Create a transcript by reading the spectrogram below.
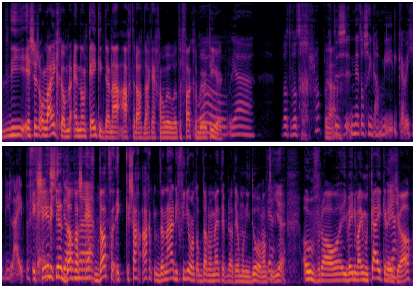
die is dus online gekomen. En dan keek ik daarna achteraf, dacht ik echt van, wow, wat de fuck gebeurt hier? Ja, wat, wat grappig. Ja. Dus net als in Amerika, weet je, die lijpe Ik zweer het je, dat dan, was eh, echt dat. Ik zag achter, daarna die video, want op dat moment heb je dat helemaal niet door. Want Ja. je overal, je weet niet waar je moet kijken, weet Ja. je wel.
